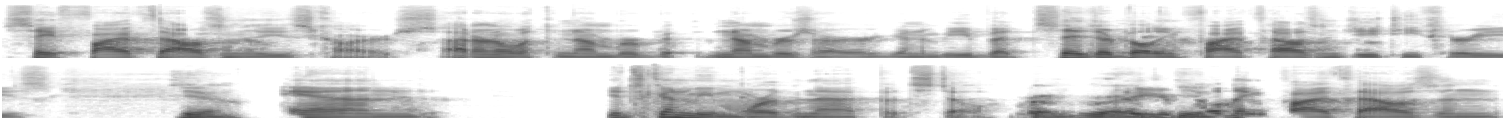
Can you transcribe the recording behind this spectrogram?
say 5,000 of these cars. I don't know what the number numbers are going to be, but say they're building 5,000 GT3s. Yeah. And it's going to be more than that, but still. Right, right. So you're yeah. building 5,000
